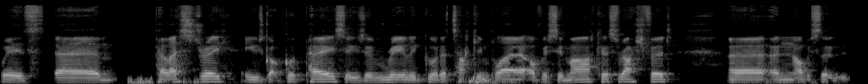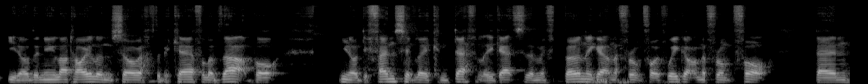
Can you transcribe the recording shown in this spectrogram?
with um, Pellistri, who's got good pace, who's a really good attacking player. Obviously, Marcus Rashford, uh, and obviously, you know, the new lad Højlund. So we have to be careful of that. But you know, defensively, can definitely get to them. If Burnley get on the front foot, if we got on the front foot, then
